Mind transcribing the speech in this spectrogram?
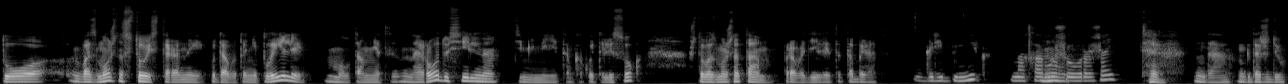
то, возможно, с той стороны, куда вот они плыли, мол, там нет народу сильно, тем не менее, там какой-то лесок, что, возможно, там проводили этот обряд. Грибник на хороший Ну, урожай. Да, к дождю.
